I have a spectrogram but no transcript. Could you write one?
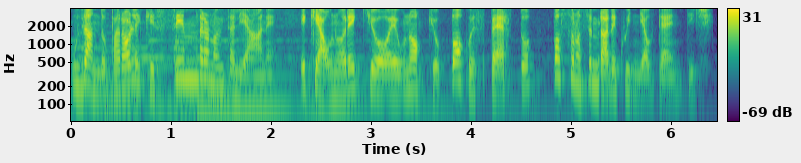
usando parole che sembrano italiane e che a un orecchio e un occhio poco esperto possono sembrare quindi autentici.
